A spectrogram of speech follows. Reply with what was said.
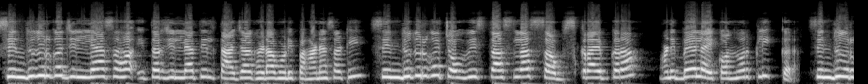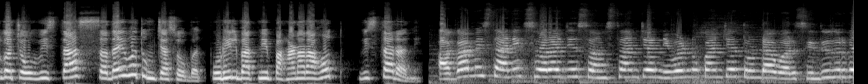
सिंधुदुर्ग जिल्ह्यासह इतर जिल्ह्यातील ताज्या घडामोडी पाहण्यासाठी सिंधुदुर्ग चोवीस तासला सबस्क्राईब करा आणि बेल आयकॉनवर क्लिक करा. सिंधुदुर्ग चोवीस तास सदैव तुमच्यासोबत. पुढील बातमी पाहणार आहोत विस्ताराने. आगामी स्थानिक स्वराज्य संस्थांच्या निवडणुकांच्या तोंडावर सिंधुदुर्ग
